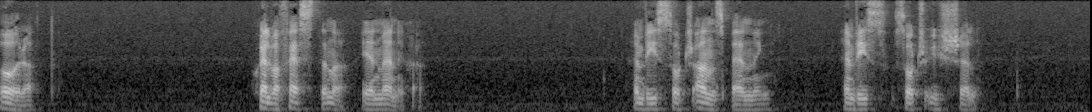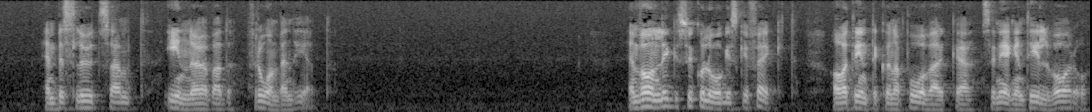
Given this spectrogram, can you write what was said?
örat. Själva fästena i en människa. En viss sorts anspänning, en viss sorts yrsel. En beslutsamt inövad frånvändhet. En vanlig psykologisk effekt av att inte kunna påverka sin egen tillvaro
